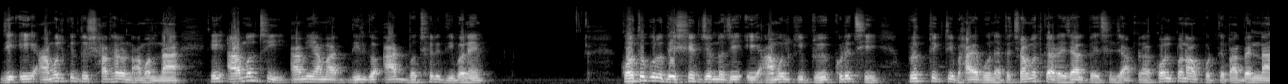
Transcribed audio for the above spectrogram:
যে এই আমল কিন্তু সাধারণ আমল না। এই আমলটি আমি আমার দীর্ঘ আট বছরের জীবনে কতগুলো দেশের জন্য যে এই আমল কি প্রয়োগ করেছি, প্রত্যেকটি ভাই বোন এত চমৎকার রেজাল্ট পেয়েছেন যে আপনারা কল্পনাও করতে পারবেন না।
